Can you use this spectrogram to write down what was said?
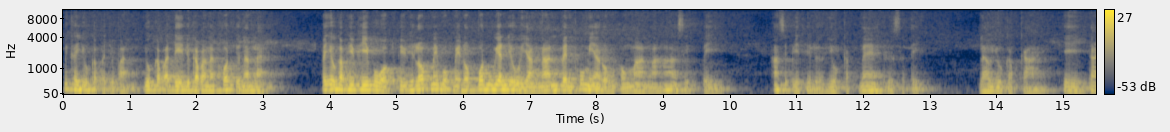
ไม่เคยอยู่กับปัจจุบัน อยู่กับอดีตอยู่กับอนาคตอยู่นั่นแหละ ไปอยู่กับพีพีบวกพีพีลบไม่บวกไม่ลบวนเวียนอยู่อย่างนั้น เป็นผู้มีอารมณ์ของมารมา50ปีห้าสิบปีที่เหลืออยู่กับแม่คือสติ แล้วอยู่กับกายที่ได้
